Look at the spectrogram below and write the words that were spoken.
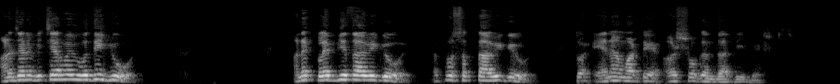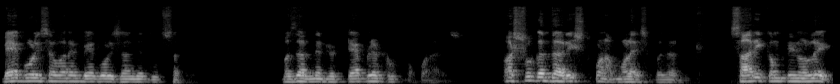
અને જેને વિચારમાં વધી ગયું હોય, અને ક્લેબ્યતા આવી ગયો હોય અપોસત્તા આવી ગઈ હોય, તો એના માટે અશ્વગંધાથી બેસ્ટ છે. બે ગોળી સવારે, બે ગોળી સાંજે દૂધ સાથે. બજારની અંદર ટેબ્લેટ રૂપમાં પણ આવે છે. અશ્વગંધા રિસ્ટ પણ મળે છે બજારની સારી કંપનીનો લઈ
